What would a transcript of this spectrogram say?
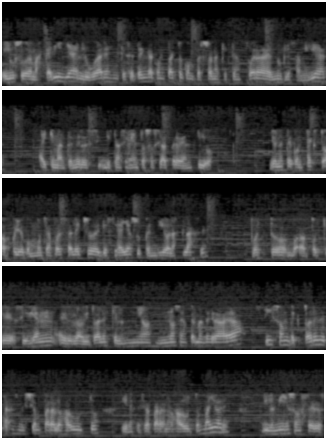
el uso de mascarilla en lugares en que se tenga contacto con personas que estén fuera del núcleo familiar, hay que mantener el distanciamiento social preventivo. Yo en este contexto apoyo con mucha fuerza el hecho de que se hayan suspendido las clases, puesto porque si bien eh, lo habitual es que los niños no se enfermen de gravedad, sí son vectores de transmisión para los adultos y en especial para los adultos mayores, y los niños son seres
